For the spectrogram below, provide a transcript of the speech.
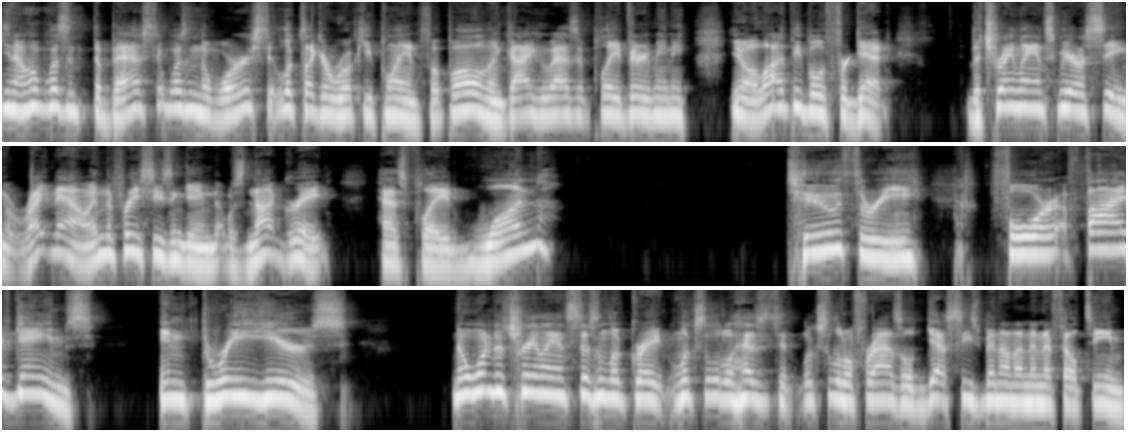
you know, it wasn't the best. It wasn't the worst. It looked like a rookie playing football and a guy who hasn't played very many. You know, a lot of people forget the Trey Lance we are seeing right now in the preseason game that was not great has played one, two, three, four, five games in three years. No wonder Trey Lance doesn't look great. Looks a little hesitant, looks a little frazzled. Yes, he's been on an NFL team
